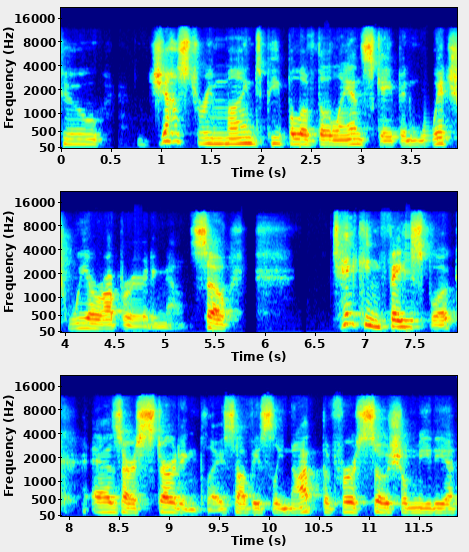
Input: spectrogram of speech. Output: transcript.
to just remind people of the landscape in which we are operating now. So, taking Facebook as our starting place, obviously not the first social media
